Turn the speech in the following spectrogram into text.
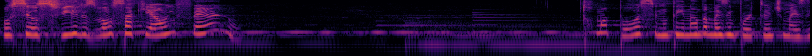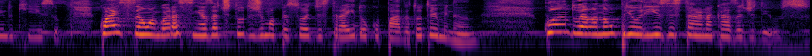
os seus filhos vão saquear o inferno. Toma posse, não tem nada mais importante, mais lindo que isso. Quais são, agora sim, as atitudes de uma pessoa distraída, ocupada? Estou terminando. Quando ela não prioriza estar na casa de Deus.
